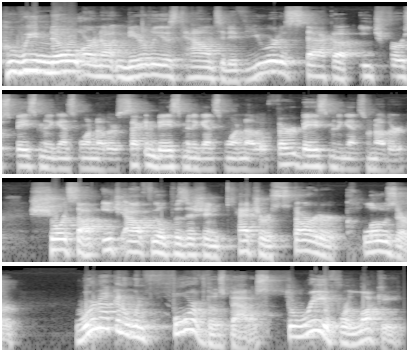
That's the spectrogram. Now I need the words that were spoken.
who we know are not nearly as talented, if you were to stack up each first baseman against one another, second baseman against one another, third baseman against one another, shortstop, each outfield position, catcher, starter, closer, we're not going to win four of those battles, three if we're lucky.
